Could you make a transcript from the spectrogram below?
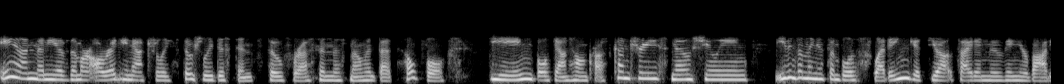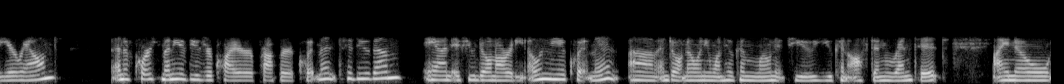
and many of them are already naturally socially distanced. So for us in this moment, that's helpful. Skiing, both downhill and cross country, snowshoeing, even something as simple as sledding gets you outside and moving your body around. And of course, many of these require proper equipment to do them. And if you don't already own the equipment um, and don't know anyone who can loan it to you, you can often rent it. I know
